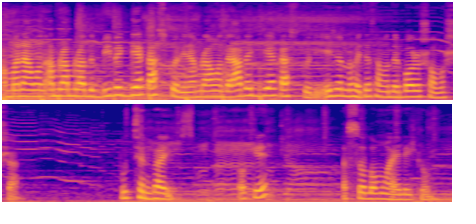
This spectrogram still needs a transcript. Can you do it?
মানে আমা- আমরা আমাদের বিবেক দিয়ে কাজ করি না, আমরা আমাদের আবেগ দিয়ে কাজ করি, এই জন্য হইতেছে আমাদের বড় সমস্যা। বুঝছেন ভাই? ওকে? আসসালামু আলাইকুম।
